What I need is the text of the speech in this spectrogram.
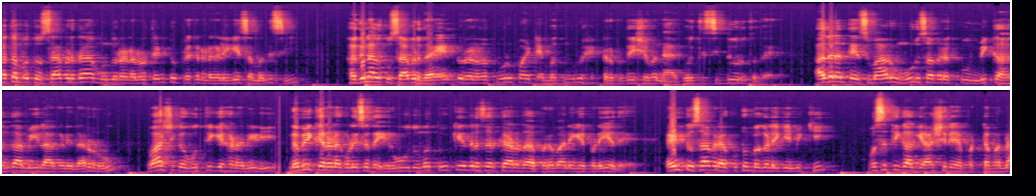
ಹತ್ತೊಂಬತ್ತು ಸಾವಿರದ ಮುನ್ನೂರ ನಲವತ್ತೆಂಟು ಪ್ರಕರಣಗಳಿಗೆ ಸಂಬಂಧಿಸಿ ಹದಿನಾಲ್ಕು ಸಾವಿರದ ಎಂಟುನೂರ ನಲವತ್ಮೂರು ಪಾಯಿಂಟ್ ಎಂಬತ್ಮೂರು ಹೆಕ್ಟೇರ್ ಪ್ರದೇಶವನ್ನು ಗುರುತಿಸಿದ್ದು ಇರುತ್ತದೆ. ಅದರಂತೆ ಸುಮಾರು ಮೂರು ಸಾವಿರಕ್ಕೂ ಮಿಕ್ಕ ಹಂಗಾಮಿ ಲಾಗಣಿದಾರರು ವಾರ್ಷಿಕ ಗುತ್ತಿಗೆ ಹಣ ನೀಡಿ ನವೀಕರಣಗೊಳಿಸದೇ ಇರುವುದು ಮತ್ತು ಕೇಂದ್ರ ಸರ್ಕಾರದ ಪರವಾನಿಗೆ ಪಡೆಯದೆ ಎಂಟು ಸಾವಿರ ಕುಟುಂಬಗಳಿಗೆ ಮಿಕ್ಕಿ ವಸತಿಗಾಗಿ ಆಶ್ರಯ ಪಟ್ಟವನ್ನ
